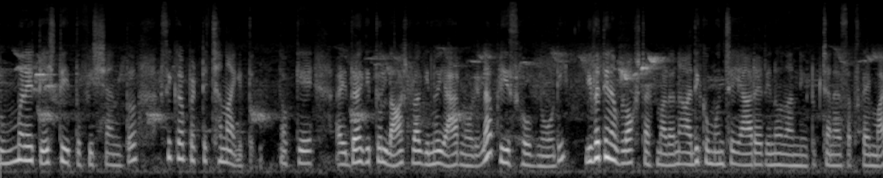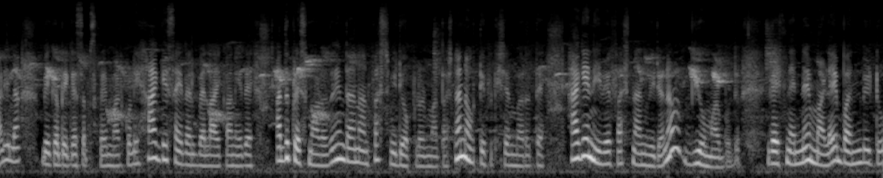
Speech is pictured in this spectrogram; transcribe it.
ತುಂಬಾ ಟೇಸ್ಟಿ ಇತ್ತು ಫಿಶ್ ಅಂತೂ. ಸಿಕ್ಕಾಪಟ್ಟೆ ಚೆನ್ನಾಗಿತ್ತು. ಓಕೆ ಇದಾಗಿತ್ತು. ಲಾಸ್ಟ್ ವ್ಲಾಗ್ ಇನ್ನೂ ಯಾರು ನೋಡಿಲ್ಲ ಪ್ಲೀಸ್ ಹೋಗಿ ನೋಡಿ. ಇವತ್ತಿನ ವ್ಲಾಗ್ ಸ್ಟಾರ್ಟ್ ಮಾಡೋಣ. ಅದಕ್ಕೂ ಮುಂಚೆ ಯಾರ್ಯಾರೇನೋ ನಾನು ಯೂಟ್ಯೂಬ್ ಚಾನಲ್ ಸಬ್ಸ್ಕ್ರೈಬ್ ಮಾಡಿಲ್ಲ, ಬೇಗ ಬೇಗ ಸಬ್ಸ್ಕ್ರೈಬ್ ಮಾಡ್ಕೊಳ್ಳಿ. ಹಾಗೆ ಸೈಡಲ್ಲಿ ಬೆಲ್ ಐಕಾನ್ ಇದೆ, ಅದು ಪ್ರೆಸ್ ಮಾಡೋದ್ರಿಂದ ನಾನು ಫಸ್ಟ್ ವೀಡಿಯೋ ಅಪ್ಲೋಡ್ ಮಾಡಿದ ತಕ್ಷಣ ನೋಟಿಫಿಕೇಷನ್ ಬರುತ್ತೆ. ಹಾಗೆ ನೀವೇ ಫಸ್ಟ್ ನಾನು ವೀಡಿಯೋನ ವ್ಯೂ ಮಾಡ್ಬೋದು. ಗೈಸ್ ನೆನ್ನೆ ಮಳೆ ಬಂದುಬಿಟ್ಟು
